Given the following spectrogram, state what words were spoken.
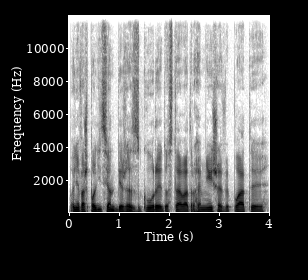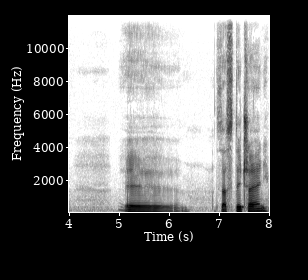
ponieważ policjant bierze z góry, dostała trochę mniejsze wypłaty yy, za styczeń.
